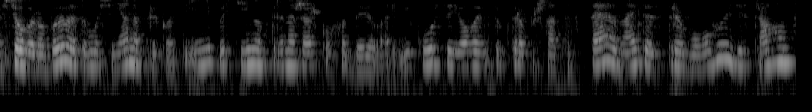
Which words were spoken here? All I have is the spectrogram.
що ви робили, тому що я, наприклад, і постійно в тренажерку ходила, і курси його інструктора прийшла. Це все, знаєте, з тривогою, зі страхом,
